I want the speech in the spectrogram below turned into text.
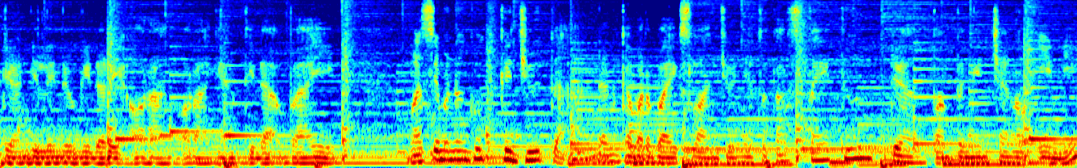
dan dilindungi dari orang-orang yang tidak baik. Masih menunggu kejutan dan kabar baik selanjutnya tetap stay tune dan pantengin channel ini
